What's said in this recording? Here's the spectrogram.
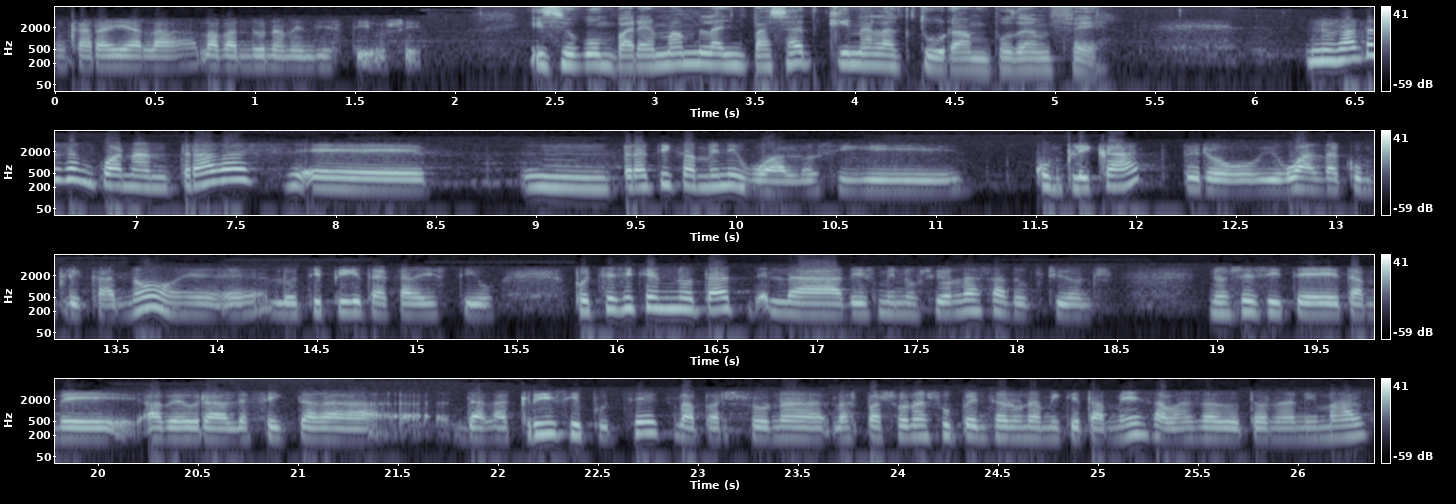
encara hi ha l'abandonament la, d'estiu, sí. I si ho comparem amb l'any passat, quina lectura en podem fer? Nosaltres, en quant a entrades, eh, mm, pràcticament igual, o sigui, complicat, però igual de complicat, no? Eh, lo típic de cada estiu. Potser sí que hem notat la disminució en les adopcions. No sé si té també a veure l'efecte de, de la crisi, potser, que la persona, les persones s'ho pensen una miqueta més abans d'adoptar un animal,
